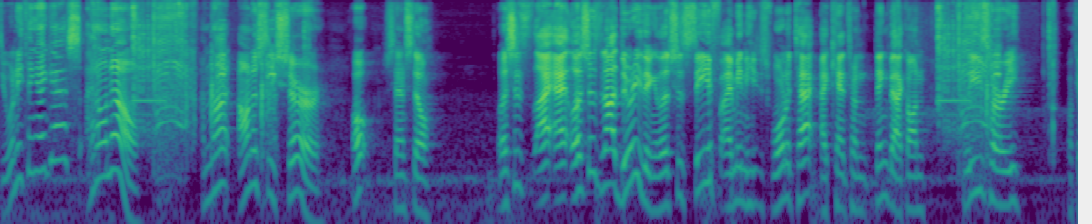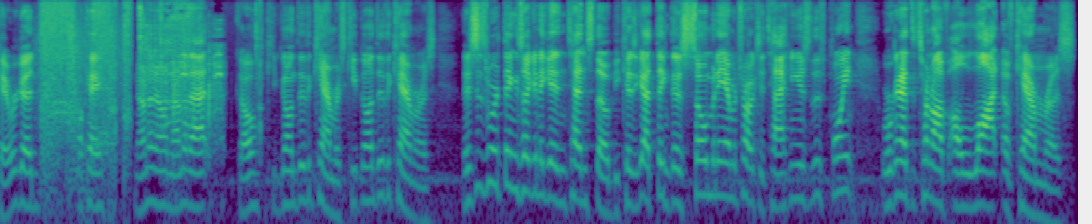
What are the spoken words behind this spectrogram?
do anything, I guess? I don't know. I'm not honestly sure. Oh, stand still. Let's just, I, I, let's just not do anything. Let's just see if, I mean, he just won't attack. I can't turn the thing back on. Please hurry. Okay, we're good. Okay. No, no, no, none of that. Go. Keep going through the cameras. Keep going through the cameras. This is where things are going to get intense, though, because you got to think there's so many animatronics attacking us at this point. We're going to have to turn off a lot of cameras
